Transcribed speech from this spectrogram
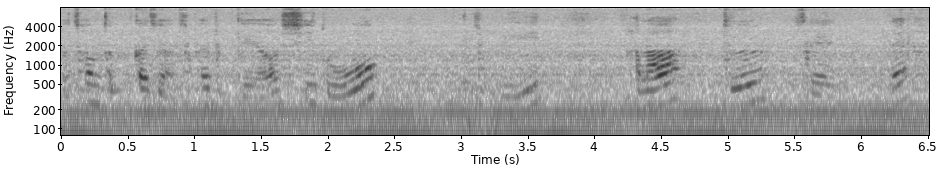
또 처음부터 끝까지 연습해 볼게요. 시도 하나 둘 셋 넷.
